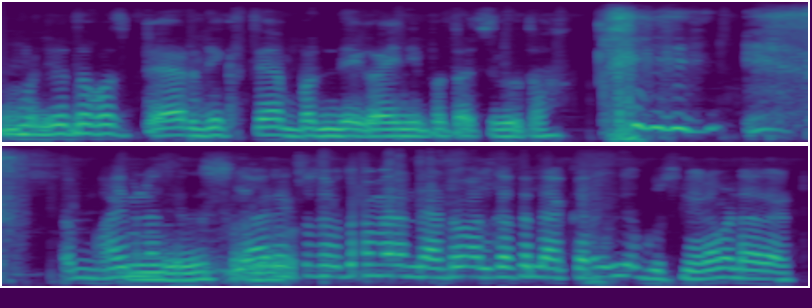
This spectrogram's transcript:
मुझे तो बस पैर दिखते हैं बंदे का ही नहीं पता चलता। अब भाई मैंने यार एक तो सोचा मेरा नेटवर्क हल्का सा लैग कर रहा है घुस नहीं रहा मैं डायरेक्ट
